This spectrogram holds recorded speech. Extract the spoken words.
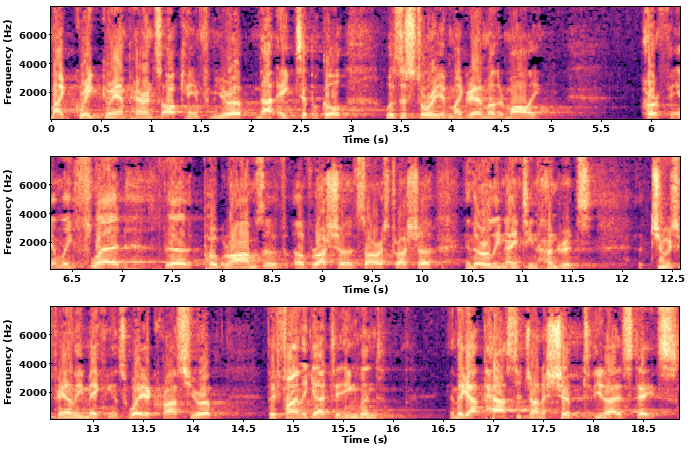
My great grandparents all came from Europe. Not atypical was the story of my grandmother Molly. Her family fled the pogroms of, of Russia, Tsarist Russia, in the early 1900s. A Jewish family making its way across Europe. They finally got to England, and they got passage on a ship to the United States.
